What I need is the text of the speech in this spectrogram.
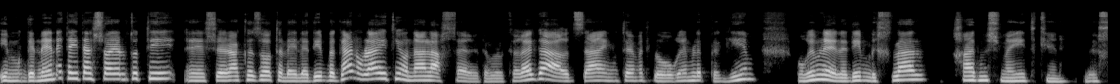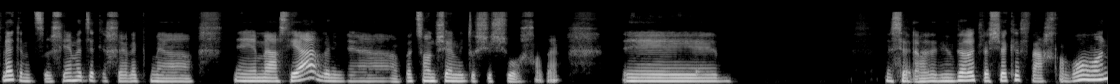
אם גננת הייתה שואלת אותי אה, שאלה כזאת על הילדים בגן, אולי הייתי עונה לה אחרת, אבל כרגע ההרצאה היא מותאמת להורים לפגים, הורים לילדים בכלל, חד משמעית כן, בהחלט הם צריכים את זה כחלק מה, אה, מהעשייה ומהרצון שהם יתאוששו אחרי. אמ, בסדר, אני עוברת לשקף האחרון,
